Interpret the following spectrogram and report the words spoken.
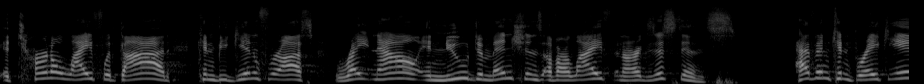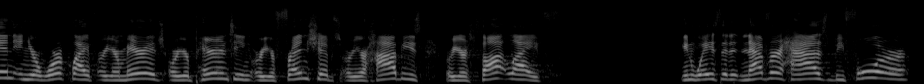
eternal life with God can begin for us right now in new dimensions of our life and our existence. Heaven can break in in your work life or your marriage or your parenting or your friendships or your hobbies or your thought life in ways that it never has before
